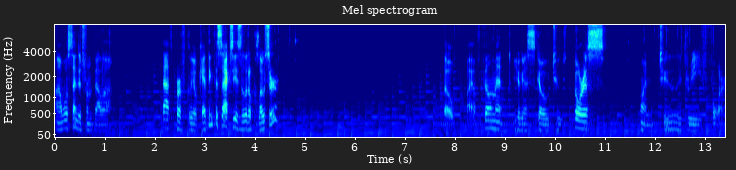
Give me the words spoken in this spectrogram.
Uh, we'll send it from Vela. That's perfectly okay. I think this actually is a little closer. So biofilament, you're gonna go to Saurus. One, two, three, four.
